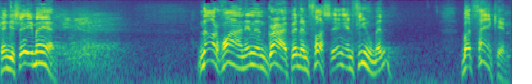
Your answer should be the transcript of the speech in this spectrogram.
Can you say amen? amen? Not whining and griping and fussing and fuming, but thanking.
